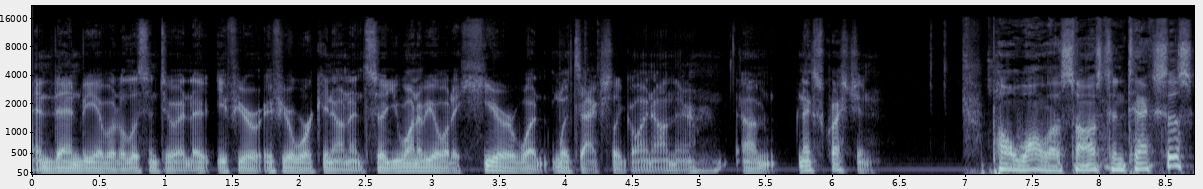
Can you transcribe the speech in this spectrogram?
and then be able to listen to it uh, if you're if you're working on it. So you want to be able to hear what what's actually going on there. Um, next question. Paul Wallace, Austin, Texas.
